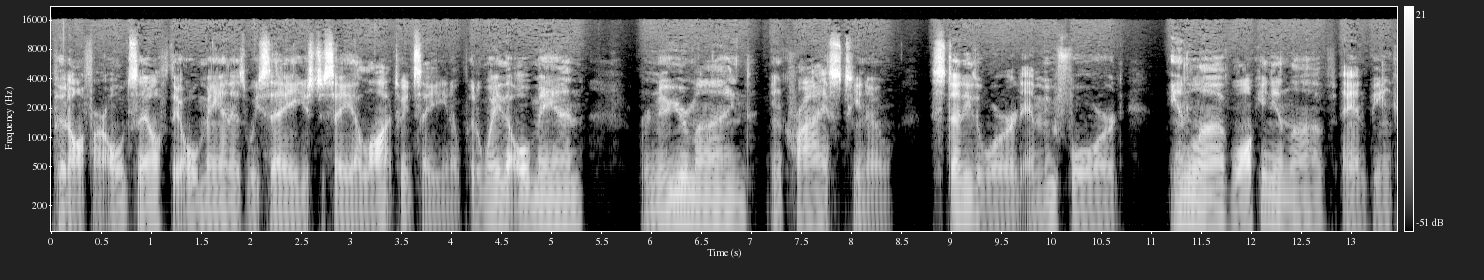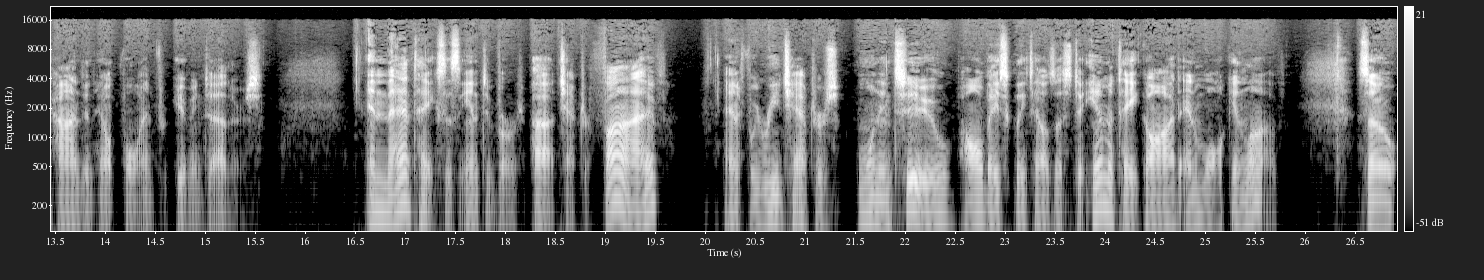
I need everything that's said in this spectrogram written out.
put off our old self, the old man, as we say, used to say a lot. We'd say, you know, put away the old man, renew your mind in Christ, you know, study the word and move forward in love, walking in love, and being kind and helpful and forgiving to others. And that takes us into verse, uh, chapter 5. And if we read chapters 1 and 2, Paul basically tells us to imitate God and walk in love. So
